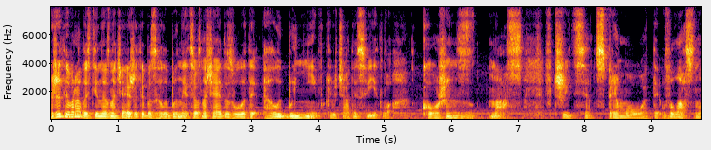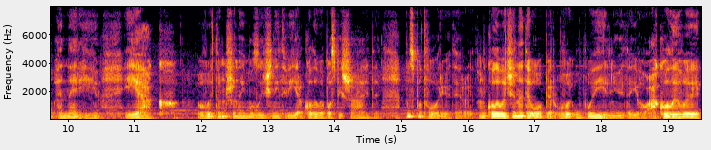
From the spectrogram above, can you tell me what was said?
Жити в радості не означає жити без глибини. Це означає дозволити глибині включати світло. Кожен з нас вчиться спрямовувати власну енергію як витончений музичний твір. Коли ви поспішаєте, ви спотворюєте ритм. Коли ви чините опір, ви уповільнюєте його. А коли ви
